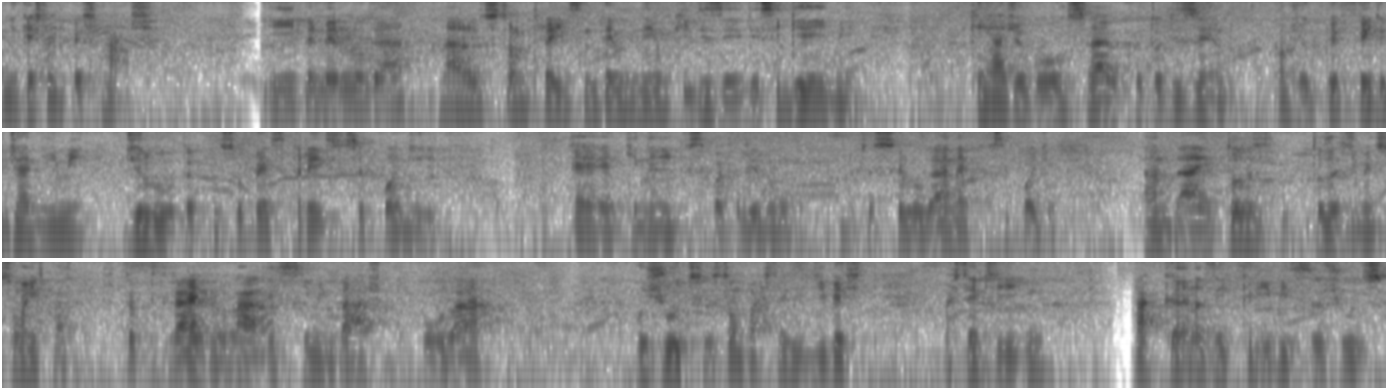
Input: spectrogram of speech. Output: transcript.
em questão de personagem. E em primeiro lugar, Naruto Storm 3, não tenho nem o que dizer desse game. Quem já jogou sabe o que eu tô dizendo. É um jogo perfeito de anime, de luta, por seu PS3 você pode. É, que nem você pode fazer no, no terceiro lugar, né? Você pode andar em todas, todas as dimensões, para trás, do lado, em cima, embaixo, pular. Os jutsus são bastante divertidos bastante bacanas, incríveis os jutsu,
